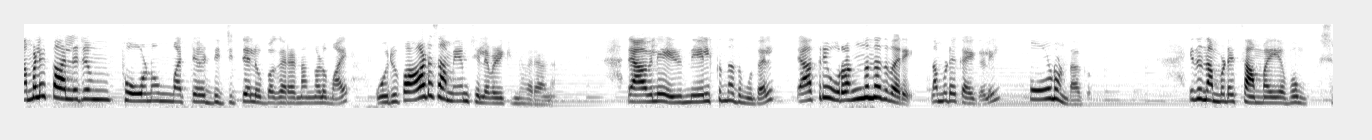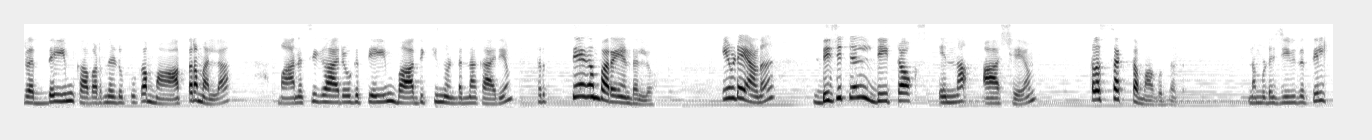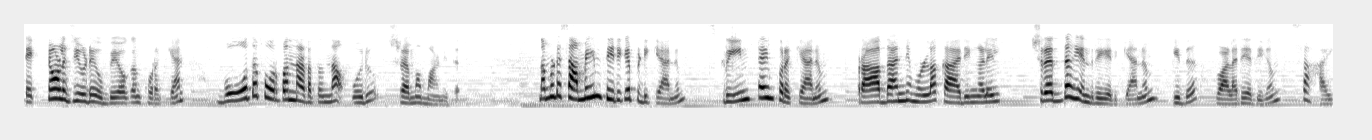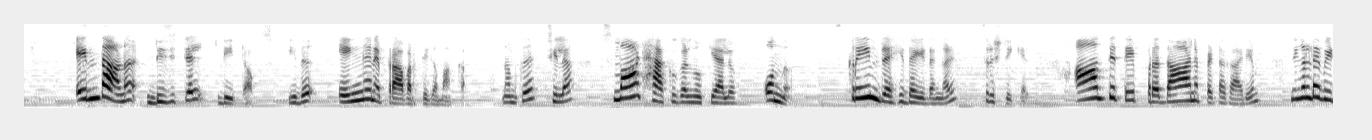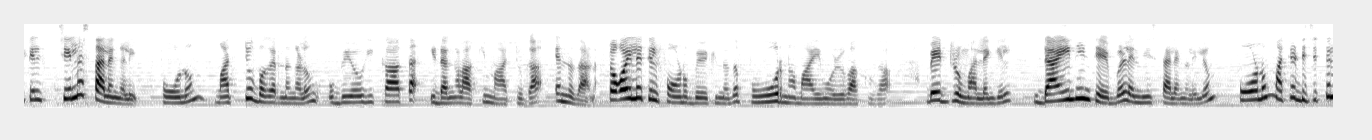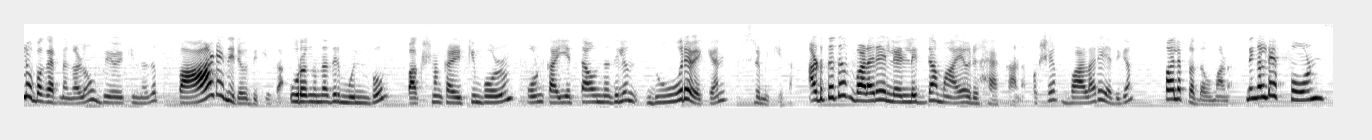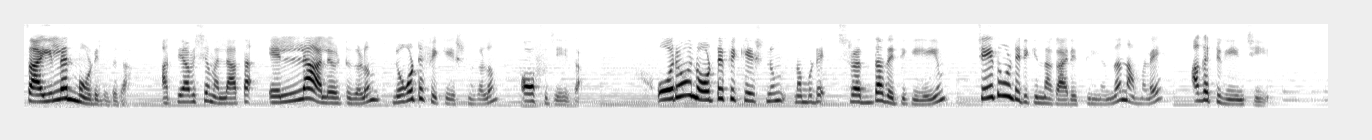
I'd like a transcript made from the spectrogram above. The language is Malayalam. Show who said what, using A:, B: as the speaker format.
A: നമ്മളിൽ പലരും ഫോണും മറ്റ് ഡിജിറ്റൽ ഉപകരണങ്ങളുമായി ഒരുപാട് സമയം ചിലവഴിക്കുന്നവരാണ്. രാവിലെ എഴുന്നേൽക്കുന്നത് മുതൽ രാത്രി ഉറങ്ങുന്നത് വരെ നമ്മുടെ കൈകളിൽ ഫോൺ ഉണ്ടാകും. ഇത് നമ്മുടെ സമയവും ശ്രദ്ധയും കവർന്നെടുക്കുക മാത്രമല്ല മാനസികാരോഗ്യത്തെയും ബാധിക്കുന്നുണ്ടെന്ന കാര്യം പ്രത്യേകം പറയണ്ടല്ലോ. ഇവിടെയാണ് ഡിജിറ്റൽ ഡീടോക്സ് എന്ന ആശയം പ്രസക്തമാകുന്നത്. നമ്മുടെ ജീവിതത്തിൽ ടെക്നോളജിയുടെ ഉപയോഗം കുറയ്ക്കാൻ ബോധപൂർവം നടത്തുന്ന ഒരു ശ്രമമാണിത്. നമ്മുടെ സമയം തിരികെ പിടിക്കാനും സ്ക്രീൻ ടൈം കുറയ്ക്കാനും പ്രാധാന്യമുള്ള കാര്യങ്ങളിൽ ശ്രദ്ധ കേന്ദ്രീകരിക്കാനും ഇത് വളരെയധികം സഹായിക്കും. എന്താണ് ഡിജിറ്റൽ ഡീടോക്സ്? ഇത് എങ്ങനെ പ്രാവർത്തികമാക്കാം? നമുക്ക് ചില സ്മാർട്ട് ഹാക്കുകൾ നോക്കിയാലോ? ഒന്ന് സ്ക്രീൻ രഹിത ഇടങ്ങൾ സൃഷ്ടിക്കൽ. ആദ്യത്തെ പ്രധാനപ്പെട്ട കാര്യം നിങ്ങളുടെ വീട്ടിൽ ചില സ്ഥലങ്ങളിൽ ഫോണും മറ്റു ഉപകരണങ്ങളും ഉപയോഗിക്കാത്ത ഇടങ്ങളാക്കി മാറ്റുക എന്നതാണ്. ടോയ്ലറ്റിൽ ഫോൺ ഉപയോഗിക്കുന്നത് പൂർണമായും ഒഴിവാക്കുക. ബെഡ്റൂം അല്ലെങ്കിൽ ഡൈനിങ് ടേബിൾ എന്നീ സ്ഥലങ്ങളിലും ഫോണും മറ്റ് ഡിജിറ്റൽ ഉപകരണങ്ങളും ഉപയോഗിക്കുന്നത് പാടെ നിരോധിക്കുക. ഉറങ്ങുന്നതിന് മുൻപും ഭക്ഷണം കഴിക്കുമ്പോഴും ഫോൺ കൈയെത്താവുന്നതിലും ദൂരെ വെക്കാൻ ശ്രമിക്കുക. അടുത്തത് വളരെ ലളിതമായ ഒരു ഹാക്കാണ് പക്ഷെ വളരെയധികം ഫലപ്രദവുമാണ്. നിങ്ങളുടെ ഫോൺ സൈലന്റ് മോഡിൽ ഇടുക. അത്യാവശ്യമല്ലാത്ത എല്ലാ അലേർട്ടുകളും നോട്ടിഫിക്കേഷനുകളും ഓഫ് ചെയ്യുക. ഓരോ നോട്ടിഫിക്കേഷനും നമ്മുടെ ശ്രദ്ധ തെറ്റിക്കുകയും ചെയ്തുകൊണ്ടിരിക്കുന്ന കാര്യത്തിൽ നിന്ന് നമ്മളെ അകറ്റുകയും ചെയ്യും.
